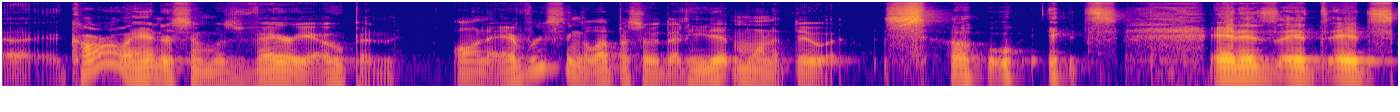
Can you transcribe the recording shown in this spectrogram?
uh, Karl Anderson was very open on every single episode that he didn't want to do it. So it's and it is it, it's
